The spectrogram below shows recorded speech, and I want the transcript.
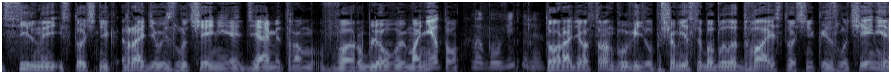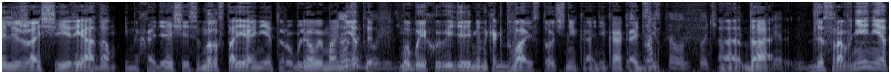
сильный источник радиоизлучения диаметром в рублевую монету, Мы бы увидели? то радиоастрон бы увидел. Причем, если бы было два источника излучения, лежащие рядом и находящиеся на расстоянии этой рублевой монеты, увидели. мы бы их увидели именно как два источника, а не как То есть один. Просто вот точки А, да, конкретные. для сравнения,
